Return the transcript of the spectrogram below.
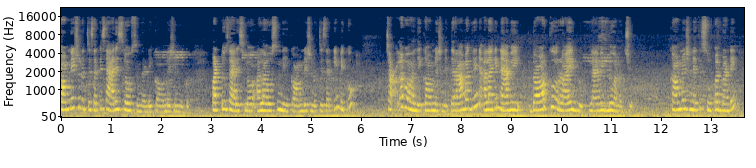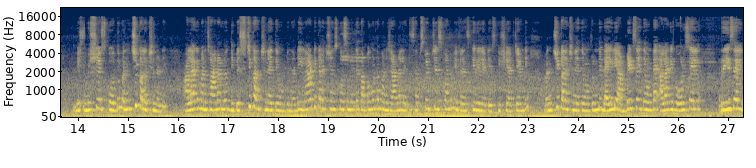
కాంబినేషన్ వచ్చేసరికి శారీస్లో వస్తుందండి ఈ కాంబినేషన్ మీకు. పట్టు శారీస్లో అలా వస్తుంది ఈ కాంబినేషన్ వచ్చేసరికి మీకు. చాలా బాగుంది ఈ కాంబినేషన్ అయితే. రామ గ్రీన్ అలాగే navy dark royal blue navy blue అనొచ్చు. కాంబినేషన్ అయితే సూపర్ బండి మిస్ మిస్ చేసుకోవద్దు. మంచి కలెక్షన్ అండి. అలాగే మన ఛానల్లో ది బెస్ట్ కలెక్షన్ అయితే ఉంటుందండి. ఇలాంటి కలెక్షన్స్ కోసం అయితే తప్పకుండా మన ఛానల్ అయితే సబ్స్క్రైబ్ చేసుకోండి. మీ ఫ్రెండ్స్కి రిలేటివ్స్కి షేర్ చేయండి. మంచి కలెక్షన్ అయితే ఉంటుంది. డైలీ అప్డేట్స్ అయితే ఉంటాయి. అలాగే హోల్సేల్ రీసేల్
